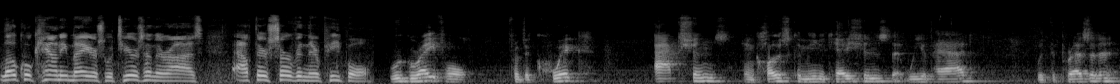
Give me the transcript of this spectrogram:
local county mayors with tears in their eyes out there serving their people. We're grateful for the quick actions and close communications that we have had with the president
